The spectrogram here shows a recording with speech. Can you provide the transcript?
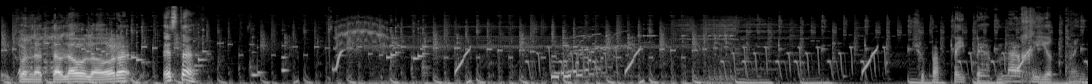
Eh, Con la tabla voladora. Esta. Chupa paper Mario Train.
